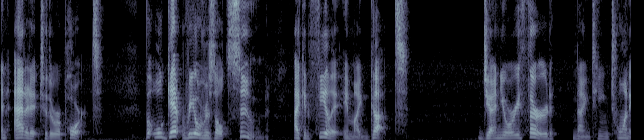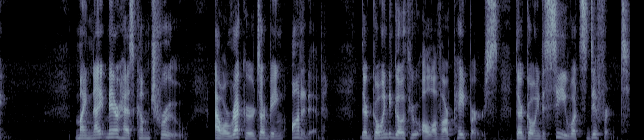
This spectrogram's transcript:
and added it to the report. But we'll get real results soon. I can feel it in my gut. January 3rd, 1920. My nightmare has come true. Our records are being audited. They're going to go through all of our papers. They're going to see what's different.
